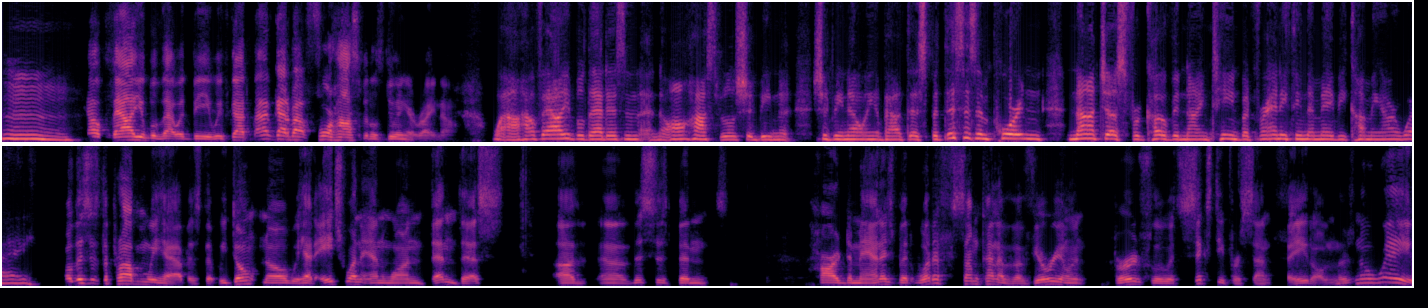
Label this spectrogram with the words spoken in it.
Mm. How valuable that would be. We've got, I've got about four hospitals doing it right now. Wow, how valuable that is, and, and all hospitals should be should be knowing about this. But this is important not just for COVID nineteen, but for anything that may be coming our way. Well, this is the problem we have is that we don't know. We had H1N1, then this. Uh, uh, this has been hard to manage, but what if some kind of a virulent bird flu, it's 60% fatal, and there's no way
